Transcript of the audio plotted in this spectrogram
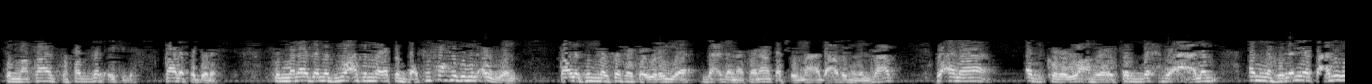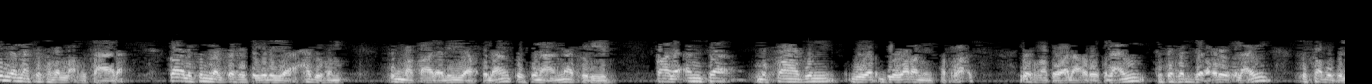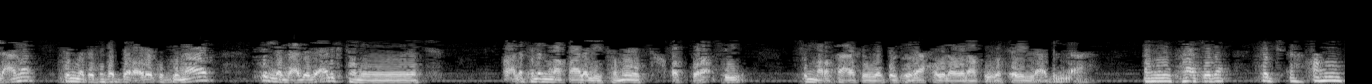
ثم قال تفضل اجلس. قال فجلست. ثم نادى مجموعة من الأطباء كصاحبه الأول. قال ثم التفت إلي بعدما تناقشوا مع بعضهم البعض وأنا أذكر الله وأسبح وأعلم أنه لن يقع لي إلا ما كتب الله تعالى. قال ثم التفت إلي أحدهم ثم قال لي يا فلان قلت نعم ما تريد؟ قال أنت مصاب بورم في الرأس يضغط على عروق العين تتفجر عروق العين تصاب بالعمى ثم تتفجر عروق الدماغ ثم بعد ذلك تموت. قال فلما قال لي تموت خفضت رأسي ثم رفعته وقلت لا حول ولا قوة إلا بالله. أموت هكذا؟ فجأة أموت.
